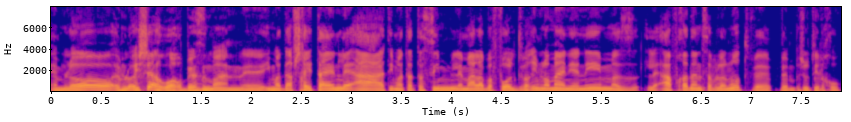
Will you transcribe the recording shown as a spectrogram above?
הם לא, הם לא יישארו הרבה זמן. אה, אם הדף שלך יטען לאט, אם אתה תשים למעלה בפולט דברים לא מעניינים, אז לאף אחד אין סבלנות והם פשוט ילכו.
